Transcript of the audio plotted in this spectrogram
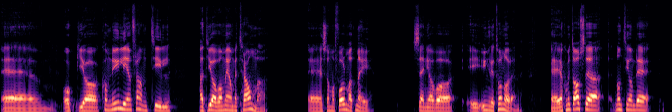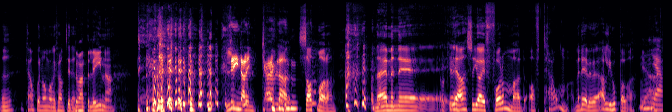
Eh, och jag kom nyligen fram till att jag var med om ett trauma eh, som har format mig sen jag var i yngre tonåren. Eh, jag kommer inte avslöja någonting om det nu, kanske någon gång i framtiden. Det var inte Lina. Lina den jävla satmaran. Nej men, eh, Okej. ja, så jag är formad av trauma. Men det är vi allihopa va? Mm, ja.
